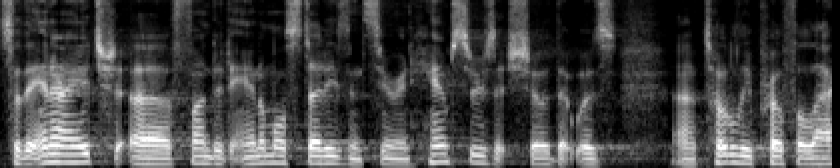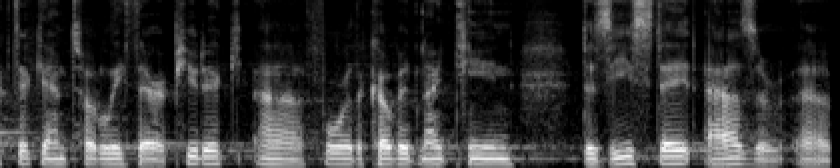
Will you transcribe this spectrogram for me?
So the NIH uh, funded animal studies in Syrian hamsters. It showed that was totally prophylactic and totally therapeutic for the COVID-19 disease state as a, a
